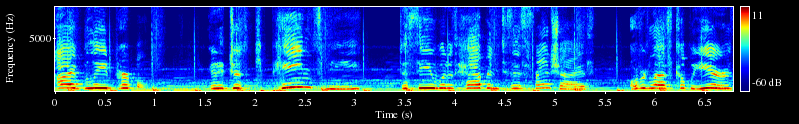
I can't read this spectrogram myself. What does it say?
I bleed purple. And it just pains me to see what has happened to this franchise over the last couple years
